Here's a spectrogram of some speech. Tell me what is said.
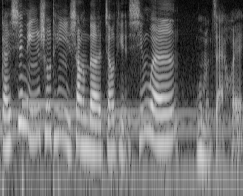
感谢您收听以上的焦点新闻，我们再会。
